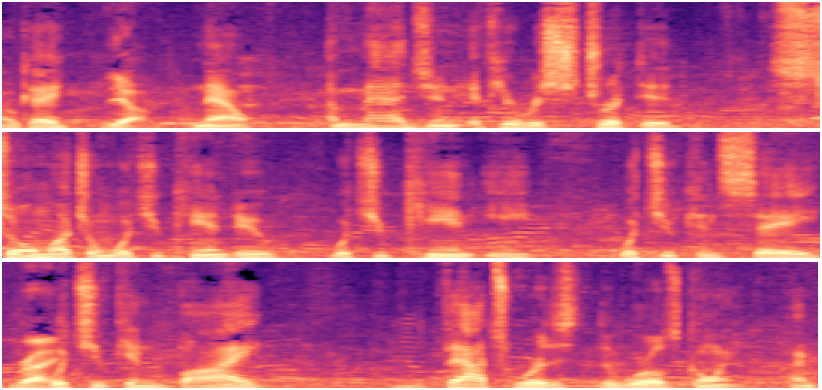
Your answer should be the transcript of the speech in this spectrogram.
Okay. yeah. Now, imagine if you're restricted so much on what you can do, what you can eat, what you can say, Right. what you can buy. That's where this, the world's going. I'm,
